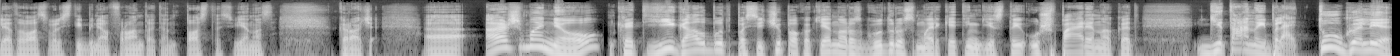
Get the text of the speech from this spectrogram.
Lietuvos valstybinio fronto, ten postas vienas kročia. E, aš maniau, kad jį galbūt pasičiupo kokie nors gudrus marketingistai, užparino, kad Gitanai, ble, tu gali gali,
